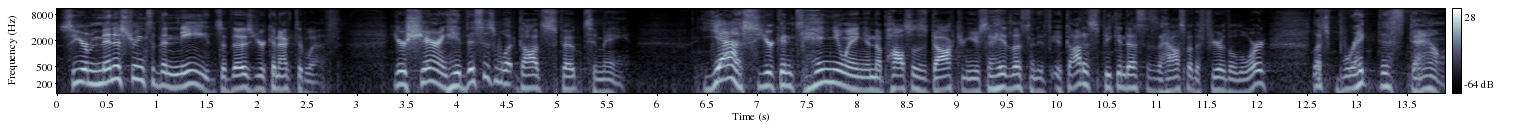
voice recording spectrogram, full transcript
So you're ministering to the needs of those you're connected with. You're sharing, hey, this is what God spoke to me. Yes, you're continuing in the apostles' doctrine. You say, hey, listen, if, if God is speaking to us as a house by the fear of the Lord, let's break this down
